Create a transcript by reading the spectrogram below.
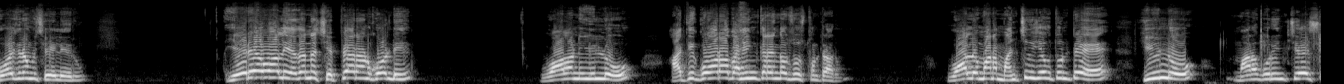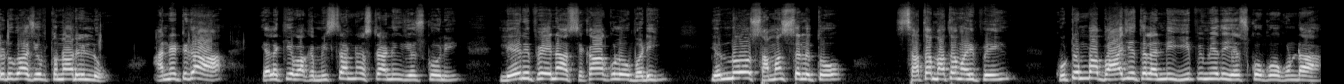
భోజనం చేయలేరు. ఏరే వాళ్ళు ఏదన్నా చెప్పారనుకోండి వాళ్ళని వీళ్ళు అతి ఘోర భయంకరంగా చూస్తుంటారు. వాళ్ళు మన మంచిగా చెబుతుంటే వీళ్ళు మన గురించే చెడుగా చెబుతున్నారు వీళ్ళు అన్నట్టుగా వీళ్ళకి ఒక మిస్అండర్స్టాండింగ్ చేసుకొని లేనిపోయిన సికాకులో బడి ఎన్నో సమస్యలతో సతమతం అయిపోయి కుటుంబ బాధ్యతలన్నీ ఈపి మీద వేసుకోకోకుండా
